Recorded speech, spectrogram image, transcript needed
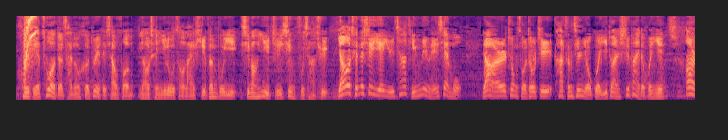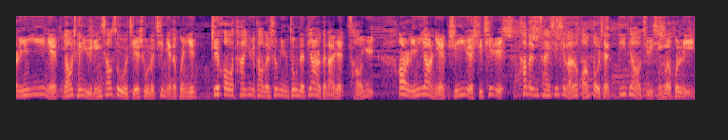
挥别错的才能和对的相逢。姚晨一路走来十分不易，希望一直幸福下去。姚晨的事业与家庭令人羡慕。然而众所周知，他曾经有过一段失败的婚姻。二零一一年，姚晨与凌潇肃结束了七年的婚姻之后，他遇到了生命中的第二个男人曹郁。二零一二年十一月十七日，他们在新西兰皇后镇低调举行了婚礼。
